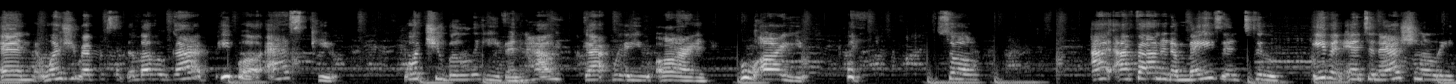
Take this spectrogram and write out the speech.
And once you represent the love of God, people ask you what you believe and how you got where you are and who are you. so I, I found it amazing to even internationally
